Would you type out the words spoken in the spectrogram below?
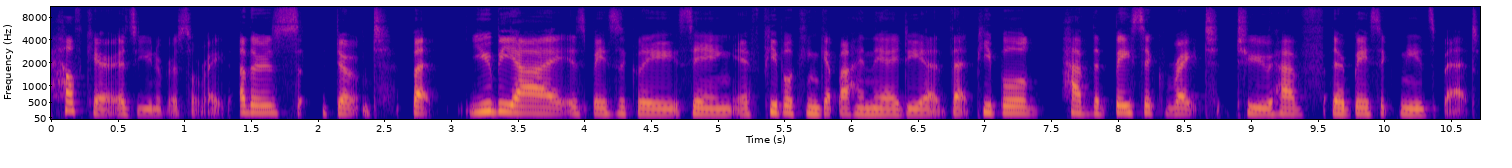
healthcare is a universal right, others don't. But UBI is basically saying if people can get behind the idea that people have the basic right to have their basic needs met.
